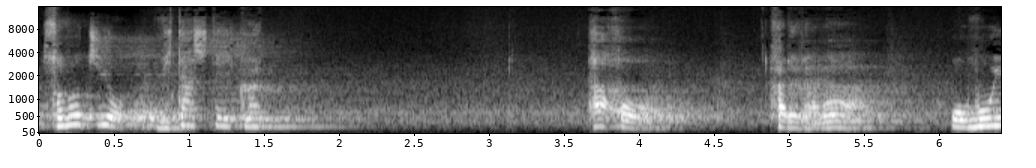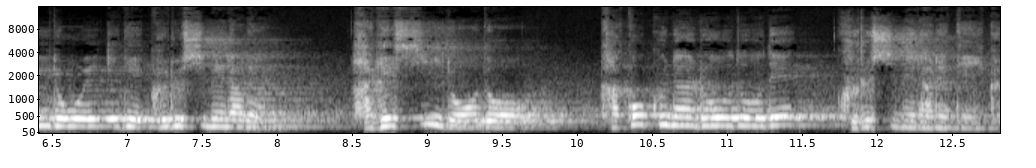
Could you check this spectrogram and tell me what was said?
その地を満たしていく。他方彼らは重い労役で苦しめられ激しい労働過酷な労働で苦しめられていく。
